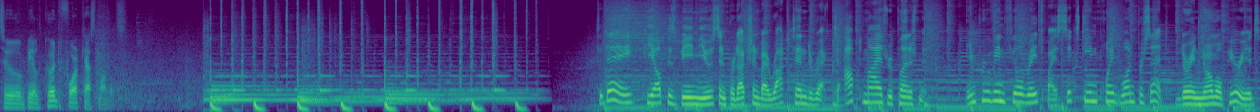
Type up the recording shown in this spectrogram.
to build good forecast models. Today, PIOP is being used in production by Rakuten Direct to optimize replenishment, improving fill rates by 16.1% during normal periods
